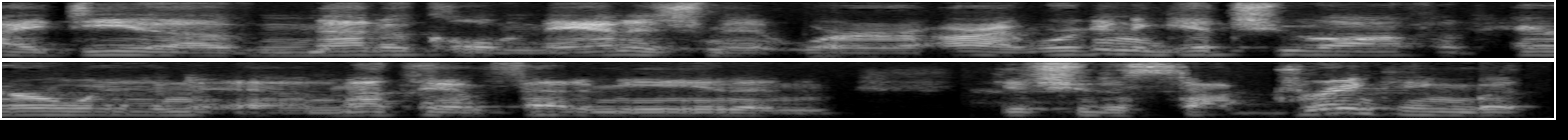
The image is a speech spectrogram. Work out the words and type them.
idea of medical management where, all right, we're going to get you off of heroin and methamphetamine and get you to stop drinking, but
